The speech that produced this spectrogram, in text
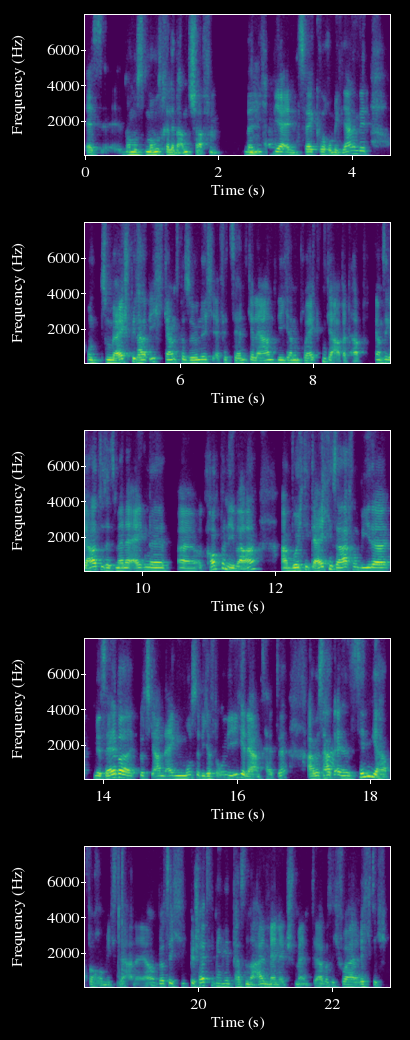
es man, muss, man muss Relevanz schaffen weil ich habe ja einen Zweck, warum ich lernen will. Und zum Beispiel habe ich ganz persönlich effizient gelernt, wie ich an Projekten gearbeitet habe. Ganz egal, ob das jetzt meine eigene äh, Company war, äh, wo ich die gleichen Sachen wieder mir selber plötzlich aneignen musste, die ich auf der Uni eh gelernt hätte. Aber es hat einen Sinn gehabt, warum ich es lerne. Ja? Und plötzlich beschäftige ich mich mit Personalmanagement, ja? was ich vorher richtig,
